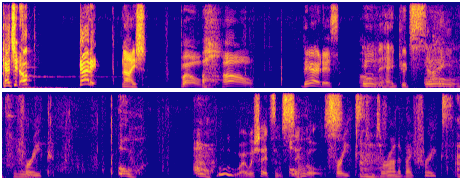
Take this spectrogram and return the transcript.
Catch it up. Got it. Nice. Boom. Oh. oh, there it is. Oh mm. man, good sight. Mm. Freak. Oh. Oh. Ooh, I wish I had some singles. Freaks. I'm surrounded by freaks.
